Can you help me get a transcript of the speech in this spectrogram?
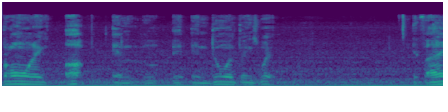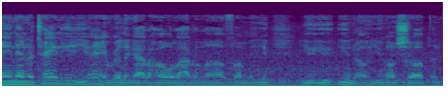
blowing up and, and doing things with if I ain't entertaining you, you ain't really got a whole lot of love for me. You, you, you, you know, you're gonna show up and,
